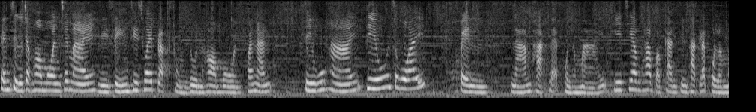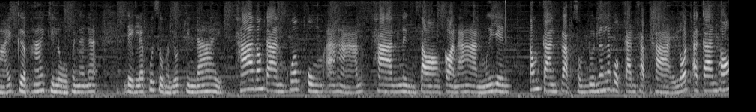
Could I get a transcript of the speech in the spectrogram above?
เป็นสิวจากฮอร์โมนใช่ไหมมีซิงค์ที่ช่วยปรับสมดุลฮอร์โมน เพราะนั้นสิวหาย ผิวสวย เป็น น้ำผักและผลไม้ที่เทียบเท่ากับการกินผักและผลไม้เกือบ 5 กิโลเพราะนั้นน่ะเด็กและผู้สูงอายุกินได้ ถ้าต้องการควบคุมอาหารทาน1ซองก่อนอาหารมื้อเย็น ต้องการปรับสมดุลเรื่องระบบการขับถ่าย ลดอาการท้อง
